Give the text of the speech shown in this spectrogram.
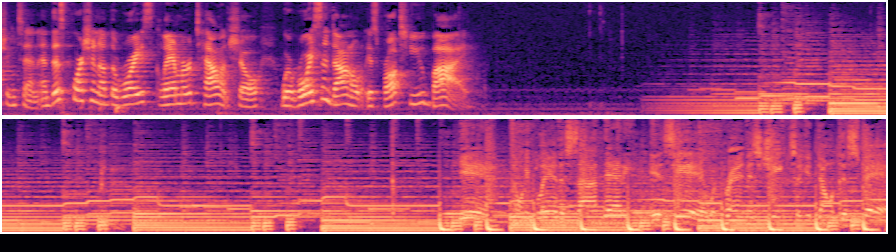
Washington, and this portion of the Royce Glamour Talent Show with Royce and Donald is brought to you by. Yeah, Tony Blair, the sign daddy, is here. With printing is cheap, so you don't despair.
